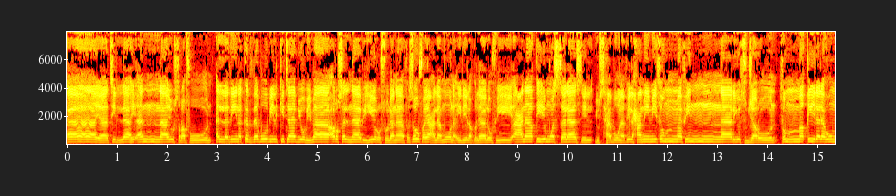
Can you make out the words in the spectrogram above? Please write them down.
آيات الله أنا يصرفون؟ الذين كذبوا بالكتاب وبما أرسلنا به رسلنا فسوف يعلمون إذ الأغلال في أعناقهم والسلاسل يسحبون في الحميم ثم في النار يسجرون. ثم قيل لهم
